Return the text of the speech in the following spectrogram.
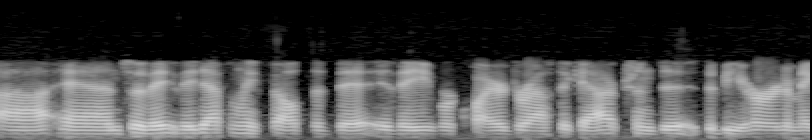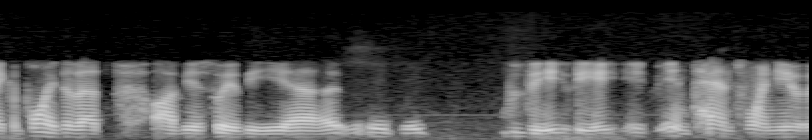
Uh, and so they, they definitely felt that they, they require drastic action to, to be heard and make a point. And that's obviously the, uh, the the intent when you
